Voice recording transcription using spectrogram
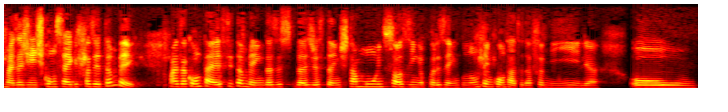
Mas a gente consegue fazer também. Mas acontece também da gestante estar tá muito sozinha, por exemplo, não tem contato da família, ou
